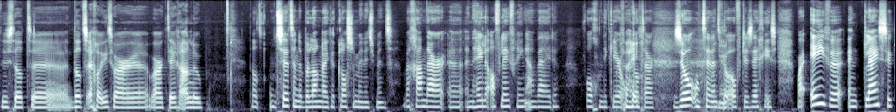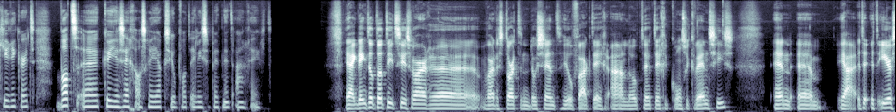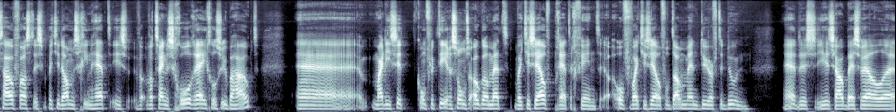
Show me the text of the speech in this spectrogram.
Dus dat, uh, dat is echt wel iets waar, uh, waar ik tegenaan loop. Dat ontzettende belangrijke klassenmanagement. We gaan daar eh, een hele aflevering aan wijden. Volgende keer, Fijn. omdat daar zo ontzettend Ja. veel over te zeggen is. Maar even een klein stukje, Rickert. Wat eh, kun je zeggen als reactie op wat Elisabeth net aangeeft? Ja, ik denk dat dat iets is waar, eh, waar de startende docent heel vaak tegen aanloopt, hè, tegen consequenties. En ehm, ja, het, het eerste houvast is wat je dan misschien hebt, is wa- wat zijn de schoolregels überhaupt? Eh, maar die zit, conflicteren soms ook wel met wat je zelf prettig vindt, of wat je zelf op dat moment durft te doen. Hè, dus je zou best wel,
